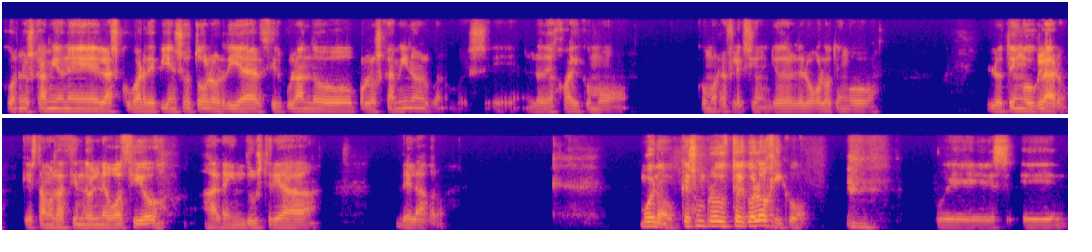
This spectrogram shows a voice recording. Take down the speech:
con los camiones, las cubas de pienso todos los días circulando por los caminos, bueno, pues eh, lo dejo ahí como, como reflexión. Yo desde luego lo tengo, lo tengo claro, que estamos haciendo el negocio a la industria del agro. Bueno, ¿qué es un producto ecológico? Pues eh,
